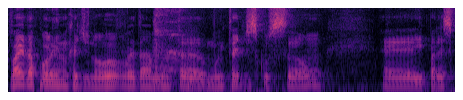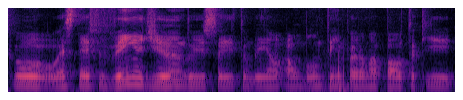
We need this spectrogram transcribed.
vai dar polêmica de novo, vai dar muita, muita discussão. É, e parece que o, o STF vem adiando isso aí também há, há um bom tempo. Era uma pauta que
